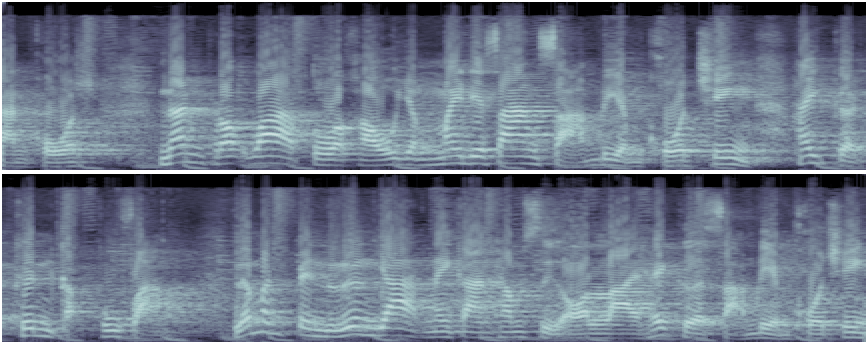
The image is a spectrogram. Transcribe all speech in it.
การโค้ชนั่นเพราะว่าตัวเขายังไม่ได้สร้างสามเหลี่ยมโคชชิ่งให้เกิดขึ้นกับผู้ฟัง แล้วมันเป็นเรื่องยากในการทำสื่อออนไลน์ให้เกิดสามเหลี่ยมโคชชิ่ง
